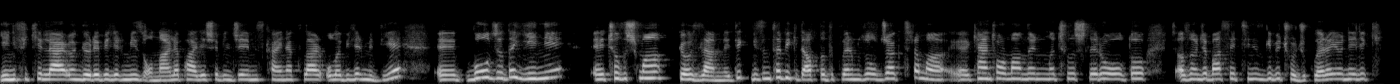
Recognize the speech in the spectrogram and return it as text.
yeni fikirler öngörebilir miyiz, onlarla paylaşabileceğimiz kaynaklar olabilir mi diye e, bolca da yeni e, çalışma gözlemledik. Bizim tabii ki de atladıklarımız olacaktır ama e, kent ormanlarının açılışları oldu. İşte az önce bahsettiğiniz gibi çocuklara yönelik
